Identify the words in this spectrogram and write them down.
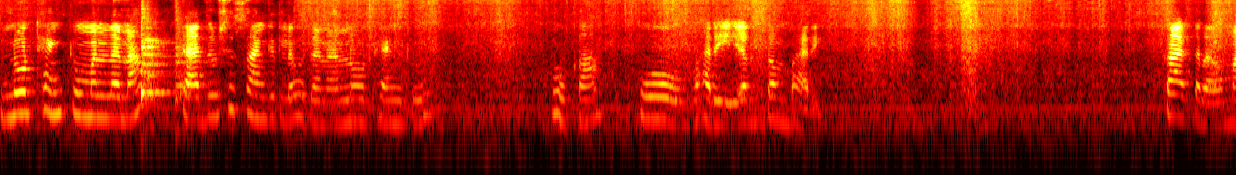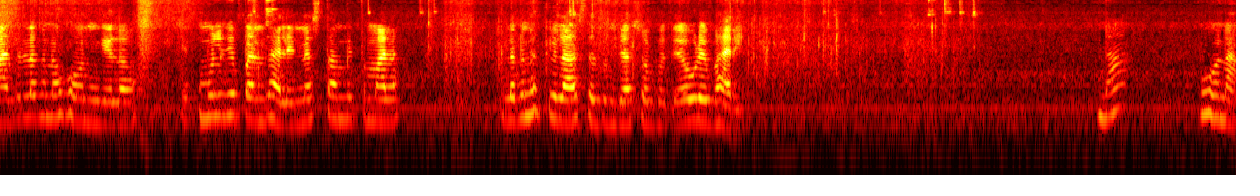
नो थँक्यू म्हणलं ना त्या दिवशी सांगितलं होतं ना नो थँक्यू हो का? हो भारी एकदम भारी. काय करावं? माझं लग्न होऊन गेलं. एक मुलगी पण झाली नसता मी तुम्हाला लग्न केलं असतं तुमच्यासोबत एवढे भारी. ना? हो ना.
